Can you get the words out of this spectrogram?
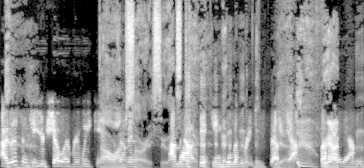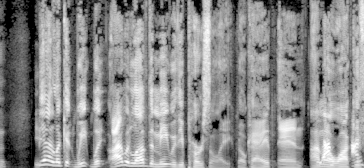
I listen to your show every weekend. Oh, 'cause I'm in- sorry, Sue. I'm out taking deliveries and stuff. Yeah. Yeah, but I am. Yeah, look at we, we. I would love to meet with you personally. Okay, and I'm Yeah, gonna I'm- walk you. I'm-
